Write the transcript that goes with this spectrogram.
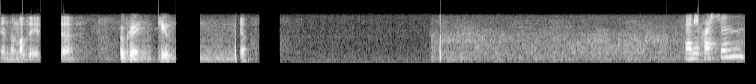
in the model data. Okay. Thank you. Yep. Any questions?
